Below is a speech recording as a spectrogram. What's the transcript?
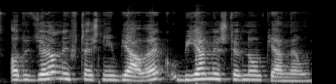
Z oddzielonych wcześniej białek ubijamy sztywną pianę.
